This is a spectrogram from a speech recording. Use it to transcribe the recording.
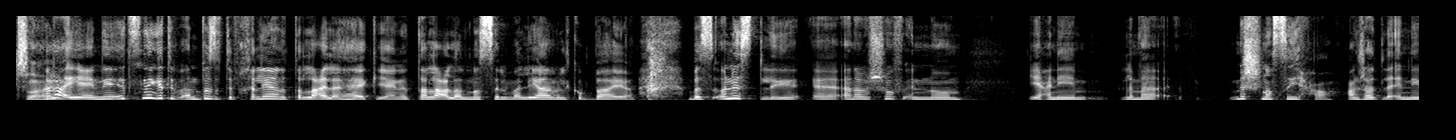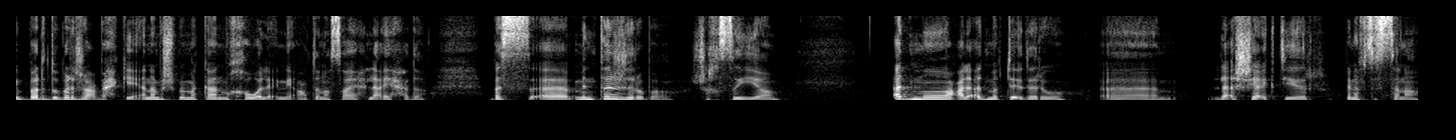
صحيح. يعني it's negative and positive خلينا نطلع لها هيك يعني نطلع على النص المليان من الكوباية. بس honestly أنا بشوف إنه يعني لما مش نصيحة عن جد لأني برضو برجع بحكي أنا مش بمكان مخولة إني أعطي نصايح لأي حدا. بس آه، من تجربة شخصية قدموا على قد ما بتقدروا لأشياء كتير بنفس السنة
